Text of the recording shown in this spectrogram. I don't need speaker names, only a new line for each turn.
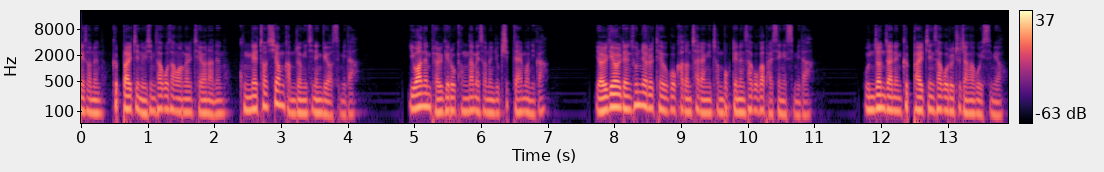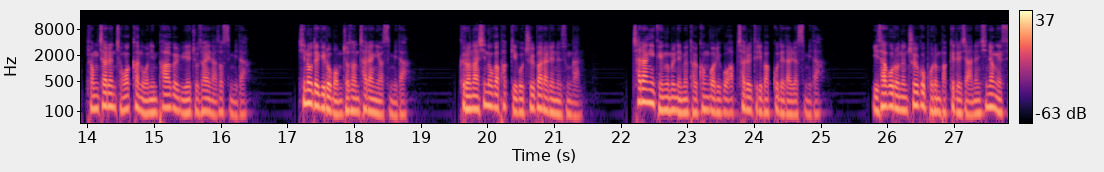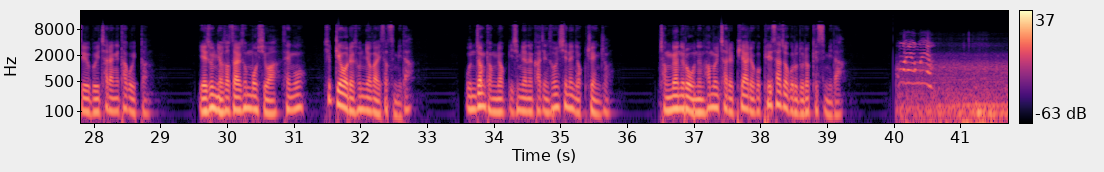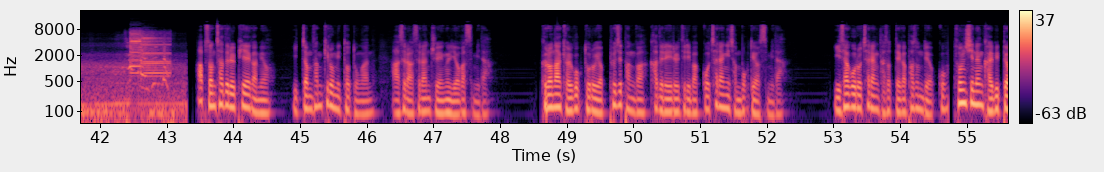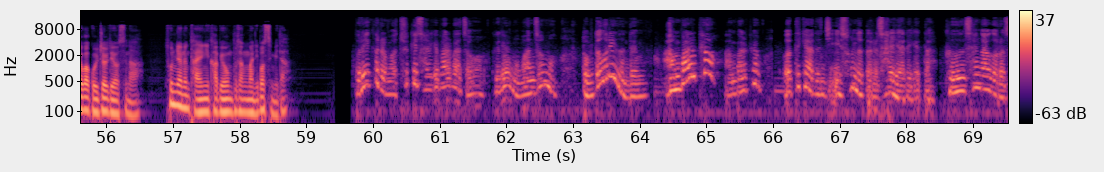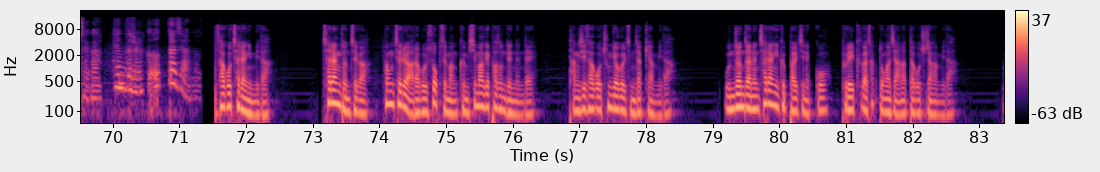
에서는 급발진 의심 사고 상황을 재현하는 국내 첫 시험 감정이 진행되었습니다. 이와는 별개로 경남에서는 60대 할머니가 10개월 된 손녀를 태우고 가던 차량이 전복되는 사고가 발생했습니다. 운전자는 급발진 사고를 주장하고 있으며 경찰은 정확한 원인 파악을 위해 조사에 나섰습니다. 신호대기로 멈춰선 차량이었습니다. 그러나 신호가 바뀌고 출발하려는 순간 차량이 굉음을 내며 덜컹거리고 앞차를 들이받고 내달렸습니다. 이 사고로는 출고 보름 밖에 되지 않은 신형 SUV 차량에 타고 있던 66살 손모 씨와 생후 10개월의 손녀가 있었습니다. 운전 경력 20년을 가진 손 씨는 역주행 중 정면으로 오는 화물차를 피하려고 필사적으로 노력했습니다.
어머야 어머야
앞선 차들을 피해가며 2.3km 동안 아슬아슬한 주행을 이어갔습니다. 그러나 결국 도로 옆 표지판과 가드레일을 들이받고 차량이 전복되었습니다. 이 사고로 차량 5대가 파손되었고 손 씨는 갈비뼈가 골절되었으나 손녀는 다행히 가벼운 부상만 입었습니다.
뭐 죽게 살게 밟아줘. 그게 뭐 완전 뭐 똥덩어리는데 안 밟혀 안 밟혀. 어떻게 하든지 이 손녀딸을 살려야 되겠다. 그 생각으로 제가 핸들을 끝까지 안 놓.
사고 차량입니다. 차량 전체가 형체를 알아볼 수 없을 만큼 심하게 파손됐는데 당시 사고 충격을 짐작케 합니다. 운전자는 차량이 급발진했고 브레이크가 작동하지 않았다고 주장합니다.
